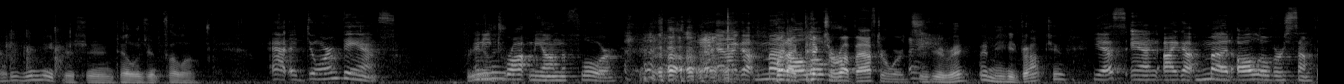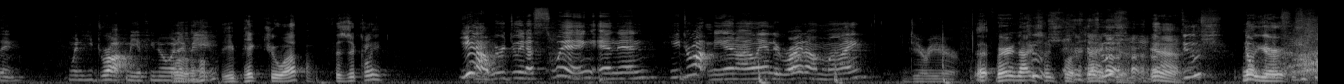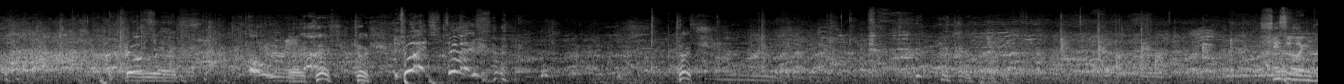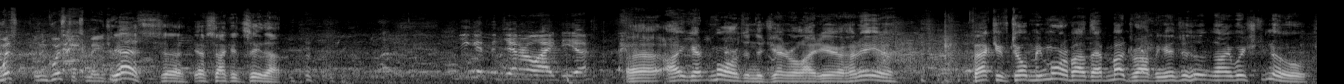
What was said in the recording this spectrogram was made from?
How did you meet this intelligent fellow? At a dorm dance. And he dropped me on the floor. and I got mud But all I picked over. her up afterwards. Did you really? I mean, he dropped you? Yes, and I got mud all over something when he dropped me, if you know what I Well, mean. He picked you up physically? Yeah, we were doing a swing, and then he dropped me, and I landed right on my Derriere. Uh, very nicely put, thank you. Yeah. douche. No, you're. you're uh, uh, tush, tush, Tush, tush! tush. She's a linguist- linguistics major. Yes, uh, yes, I can see that. You get the general idea. Uh, I get more than the general idea, honey. Uh, in fact, you've told me more about that mud dropping incident than I wish to know.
